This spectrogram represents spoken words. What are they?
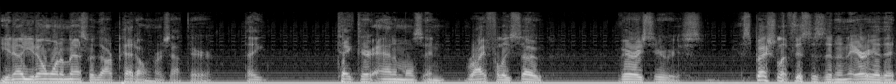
You know, you don't want to mess with our pet owners out there. They take their animals, and rightfully so, very serious especially if this is in an area that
